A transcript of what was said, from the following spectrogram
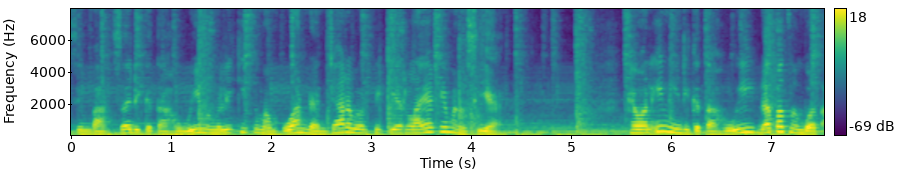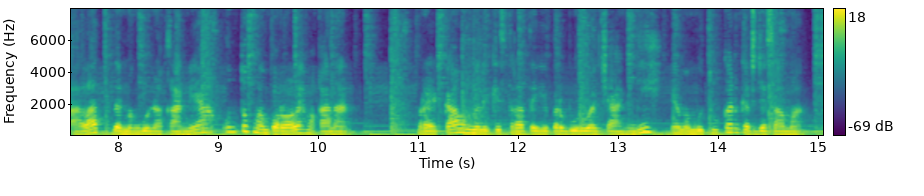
simpanse diketahui memiliki kemampuan dan cara berpikir layaknya manusia. Hewan ini diketahui dapat membuat alat dan menggunakannya untuk memperoleh makanan. Mereka memiliki strategi perburuan canggih yang membutuhkan kerjasama.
